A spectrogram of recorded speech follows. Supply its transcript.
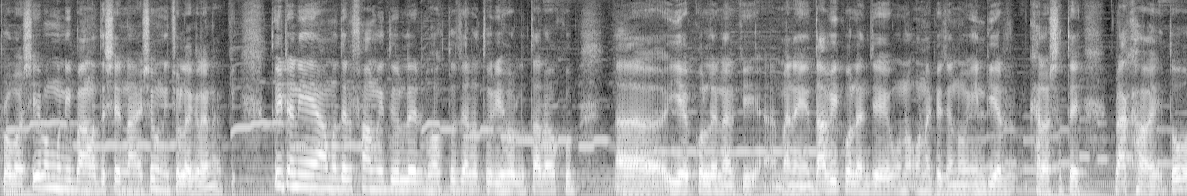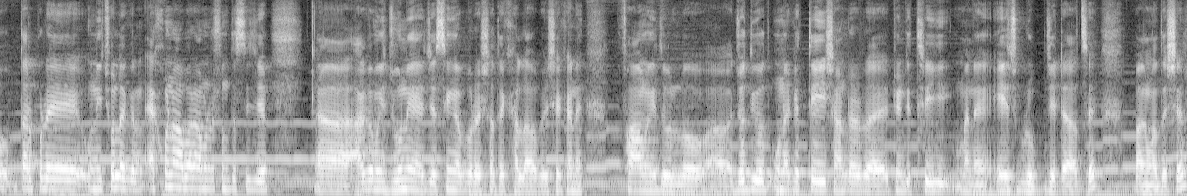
প্রবাসী এবং উনি বাংলাদেশে না এসে উনি চলে গেলেন আর কি তো এটা নিয়ে আমাদের ফামিদুলের ভক্ত যারা তৈরি হলো, তারাও খুব ইয়ে করলেন আর কি মানে দাবি করলেন যে, ওনা- ওনাকে যেন ইন্ডিয়ার খেলার সাথে রাখা হয়। তো তারপরে উনি চলে গেলেন। এখন আবার আমরা শুনতেছি যে আগামী জুনে যে সিঙ্গাপুরের সাথে খেলা হবে, সেখানে ফাহমিদুল্লো যদিও ওনাকে তেইশ আন্ডার টোয়েন্টি থ্রি মানে এজ গ্রুপ যেটা আছে বাংলাদেশের,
